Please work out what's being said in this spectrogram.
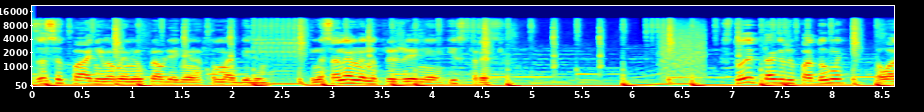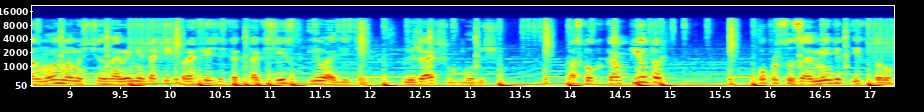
засыпание во время управления автомобилем, эмоциональное напряжение и стресс. Стоит также подумать о возможном исчезновении таких профессий, как таксист и водитель в ближайшем будущем, поскольку компьютер попросту заменит их труд.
